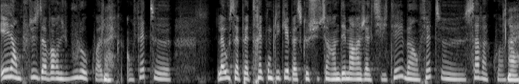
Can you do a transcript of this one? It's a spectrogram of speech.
et en plus d'avoir du boulot, quoi. Donc, en fait, euh, là où ça peut être très compliqué parce que je suis sur un démarrage d'activité, bah en fait, euh, ça va, quoi. Ouais.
